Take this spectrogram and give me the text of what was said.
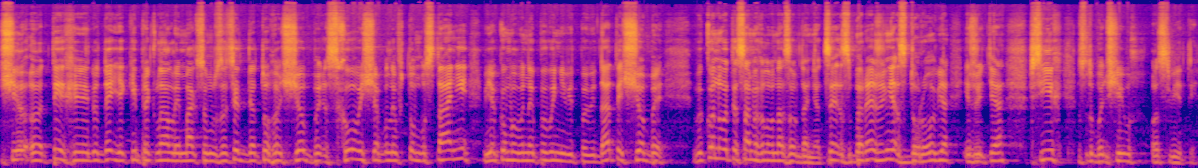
що е, тих е, людей, які приклали максимум зусиль для того, щоб сховища були в тому стані, в якому вони повинні відповідати, щоб виконувати саме головне завдання це збереження здоров'я і життя всіх здобувачів освіти.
